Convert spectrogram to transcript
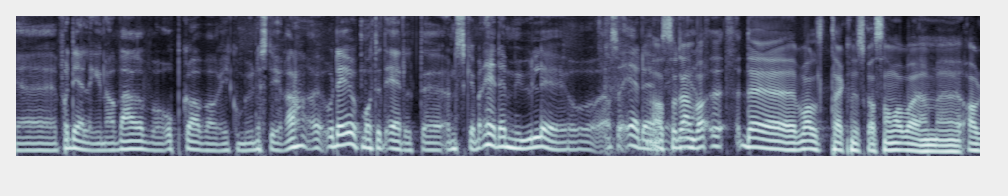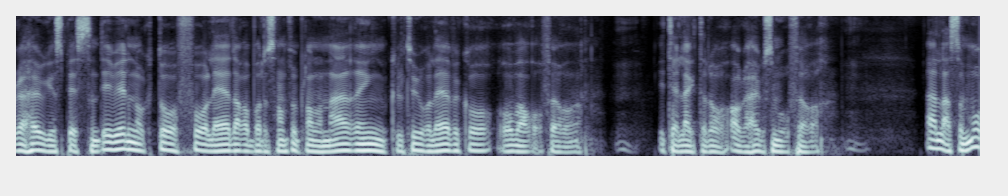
uh, fordelingen av verv og oppgaver i kommunestyret. Eh, Og det er jo på en måte et edelt eh, ønske, men er det mulig? Og, altså, er det, Altså den, det valgtekniske samarbeidet med Aga Haug i spissen, de vil nok da få ledere både samfunnsplan og næring, kultur og levekår og varaordføreren. I tillegg til da Aga Haug som ordfører. Eller så må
